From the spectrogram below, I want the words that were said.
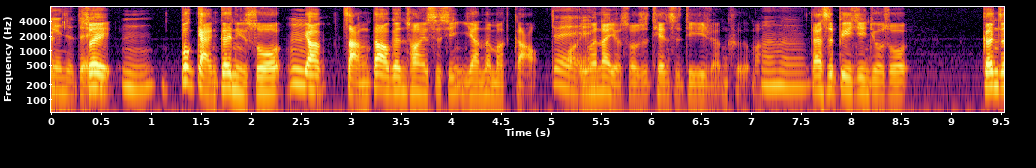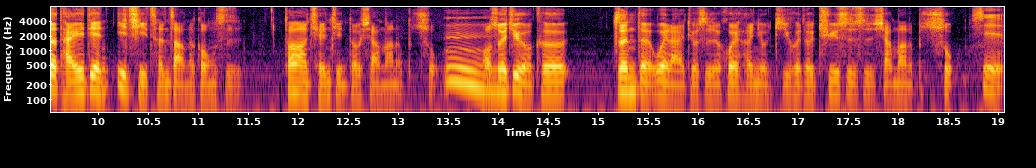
念的，对，所以嗯，不敢跟你说要涨到跟创意世芯一样那么高，对，因为那有时候是天时地利人和嘛，但是毕竟就是说跟着台积电一起成长的公司，通常前景都相当的不错，嗯，哦，所以就有科真的未来就是会很有机会，这个趋势是相当的不错，是，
